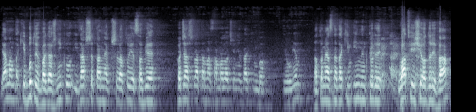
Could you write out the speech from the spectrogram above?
Ja mam takie buty w bagażniku i zawsze tam jak przylatuję sobie, chociaż latam na samolocie nie takim, bo nie umiem, natomiast na takim innym, który łatwiej się odrywa,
